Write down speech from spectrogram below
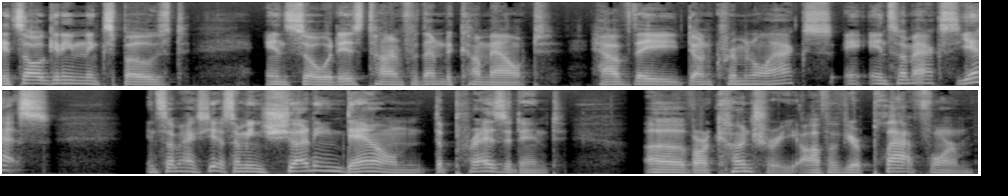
It's all getting exposed. And so it is time for them to come out. Have they done criminal acts? In some acts, yes. In some acts, yes. I mean, shutting down the president of our country off of your platform,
